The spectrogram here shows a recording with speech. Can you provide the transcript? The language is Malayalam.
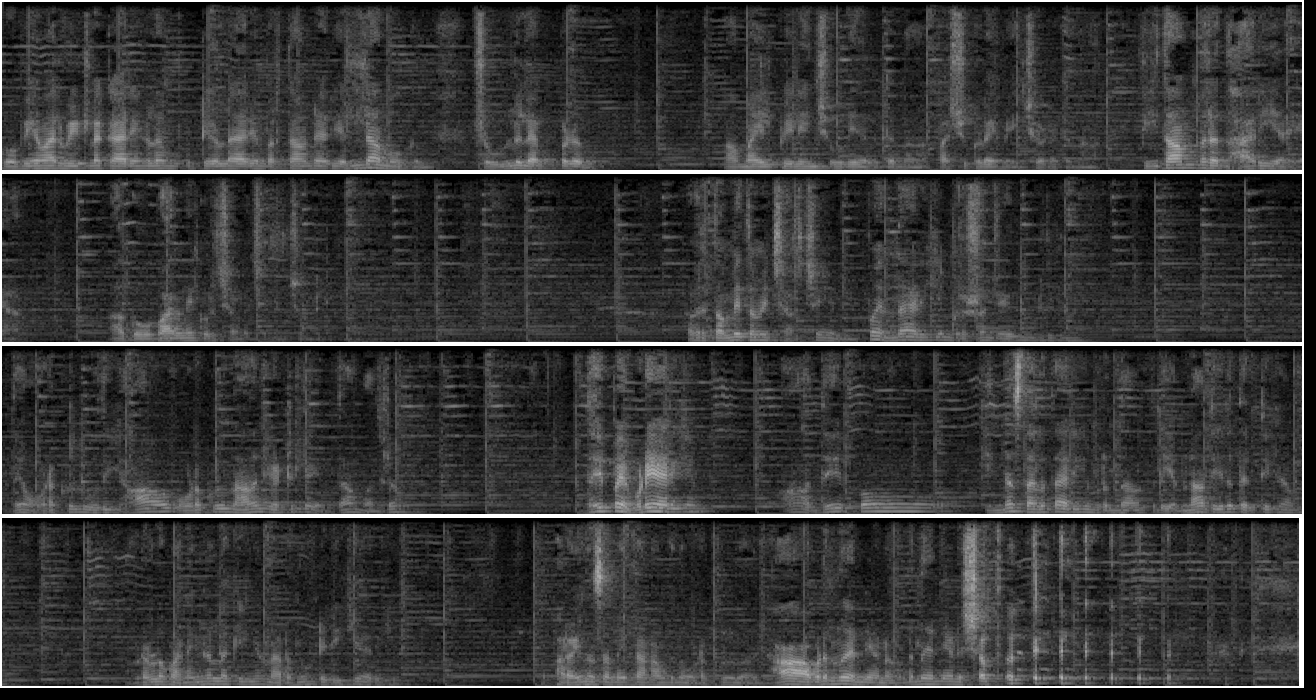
ഗോപികമാർ വീട്ടിലെ കാര്യങ്ങളും കുട്ടികളുടെ കാര്യം ഭർത്താവിന്റെ കാര്യം എല്ലാം നോക്കും. പക്ഷെ ഉള്ളിൽ എപ്പോഴും ആ മയിൽപ്പീലിയും ചൂടി നിൽക്കുന്ന പശുക്കളെ മേച്ചു കിടക്കുന്ന പീതാംബരധാരിയായ ആ ഗോപാലനെ കുറിച്ചാണ് ചിന്തിച്ചുകൊണ്ടിരിക്കുന്നത്. അവർ തമ്മിൽ തമ്മിൽ ചർച്ച ചെയ്യും ഇപ്പോൾ എന്തായിരിക്കും കൃഷ്ണൻ ചെയ്തുകൊണ്ടിരിക്കുന്നത്? അതേ ഓടക്കുള്ളു ഊതി. ആ ഓടക്കുള്ളു നാദം കേട്ടില്ലേ? എന്താ മധുരം? അതേ ഇപ്പം എവിടെയായിരിക്കും? ആ അതേ ഇപ്പോൾ ഇന്ന സ്ഥലത്തായിരിക്കും വൃന്ദാവനത്തിൽ. യമുനാ തീരത്ത് എത്തിക്കാം. അവിടെയുള്ള വനങ്ങളിലൊക്കെ ഇങ്ങനെ നടന്നുകൊണ്ടിരിക്കുകയായിരിക്കും. പറയുന്ന സമയത്താണ് അവിടുന്ന് ഉടക്കുന്നത് പറഞ്ഞത് ആ അവിടുന്ന് തന്നെയാണ് അവിടുന്ന് തന്നെയാണ് ശബ്ദം.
